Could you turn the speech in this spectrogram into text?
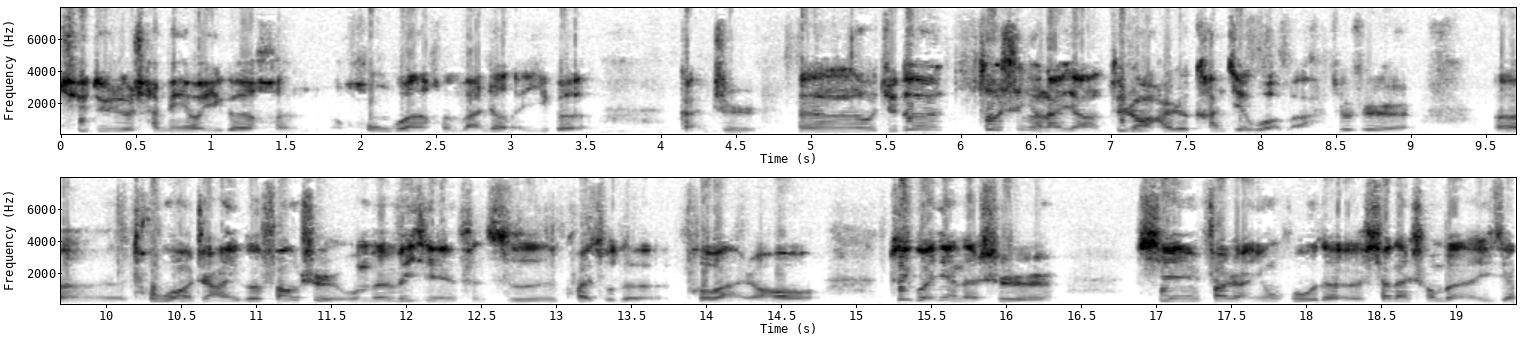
去对这个产品有一个很宏观、很完整的一个感知。嗯，我觉得做事情来讲，最重要还是看结果吧。就是，呃，通过这样一个方式，我们微信粉丝快速的破万，然后最关键的是。新发展用户的下单成本已经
